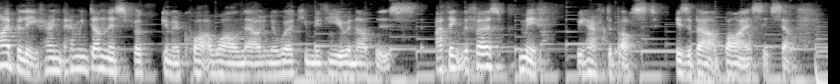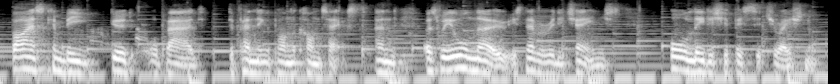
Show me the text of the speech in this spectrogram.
I believe, having, having done this for you know quite a while now, you know, working with you and others, I think the first myth we have to bust is about bias itself. Bias can be good or bad depending upon the context, and as we all know, it's never really changed. All leadership is situational.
